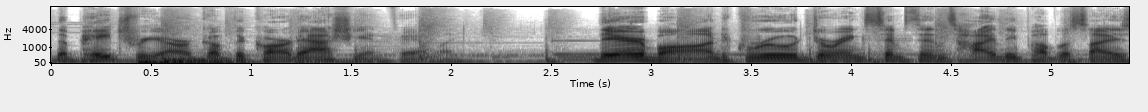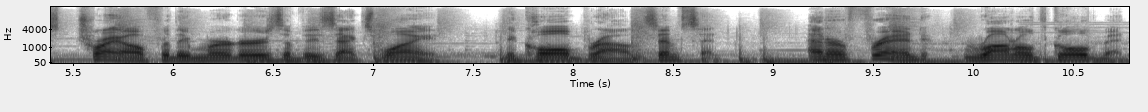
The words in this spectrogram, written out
the patriarch of the Kardashian family. Their bond grew during Simpson's highly publicized trial for the murders of his ex-wife, Nicole Brown Simpson, and her friend Ronald Goldman,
